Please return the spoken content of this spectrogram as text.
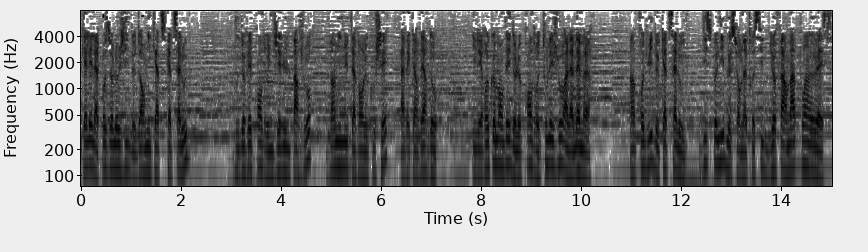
Quelle est la posologie de Dormicaps Capsaloud Vous devez prendre une gélule par jour, 20 minutes avant le coucher, avec un verre d'eau. Il est recommandé de le prendre tous les jours à la même heure. Un produit de Capsaloud, disponible sur notre site biopharma.es.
